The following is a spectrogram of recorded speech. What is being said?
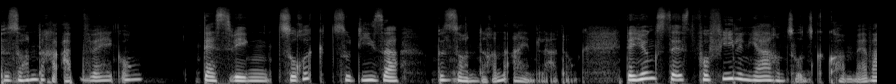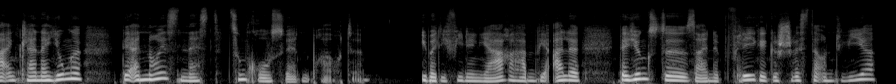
besondere Abwägung? Deswegen zurück zu dieser besonderen Einladung. Der Jüngste ist vor vielen Jahren zu uns gekommen. Er war ein kleiner Junge, der ein neues Nest zum Großwerden brauchte. Über die vielen Jahre haben wir alle, der Jüngste, seine Pflegegeschwister und wir,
